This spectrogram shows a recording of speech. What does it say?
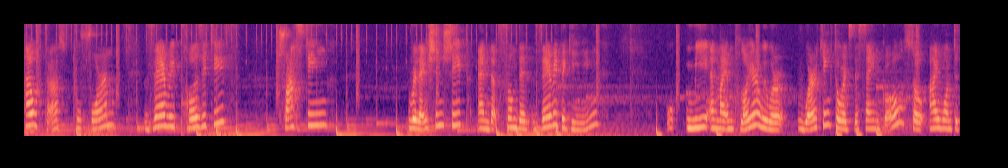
helped us to form very positive, trusting relationship, and that from the very beginning, me and my employer we were working towards the same goal. So I wanted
